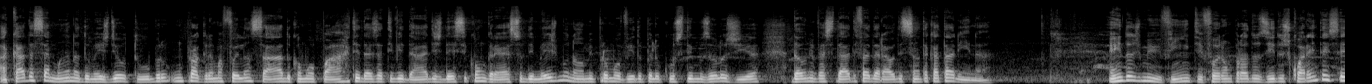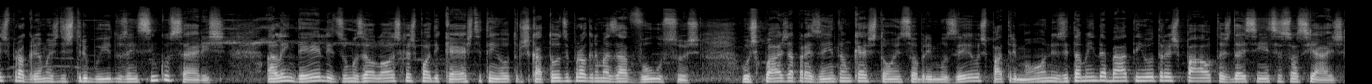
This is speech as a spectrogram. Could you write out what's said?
a cada semana do mês de outubro, um programa foi lançado como parte das atividades desse congresso de mesmo nome promovido pelo curso de Museologia da Universidade Federal de Santa Catarina. Em 2020, foram produzidos 46 programas distribuídos em cinco séries. Além deles, o Museológicas Podcast tem outros 14 programas avulsos, os quais apresentam questões sobre museus, patrimônios e também debatem outras pautas das ciências sociais,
